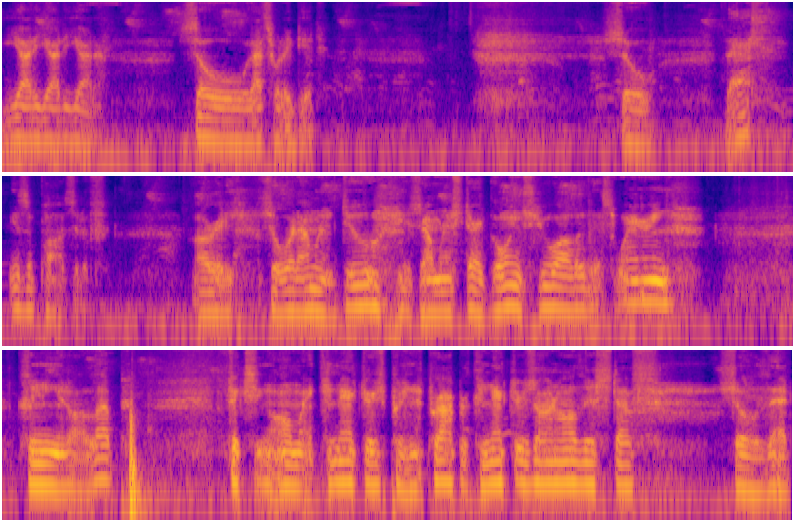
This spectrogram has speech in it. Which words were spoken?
yada, yada, yada. So that's what I did. So that is a positive. Alrighty, so what I'm going to do is I'm going to start going through all of this wiring, cleaning it all up, fixing all my connectors, putting the proper connectors on all this stuff so that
